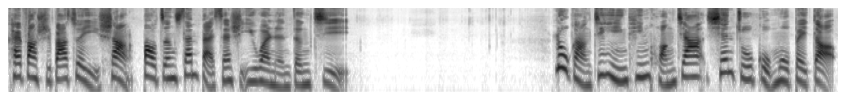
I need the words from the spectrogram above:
开放十八岁以上，暴增三百三十一万人登记。鹿港经营厅皇家先祖古墓被盗，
